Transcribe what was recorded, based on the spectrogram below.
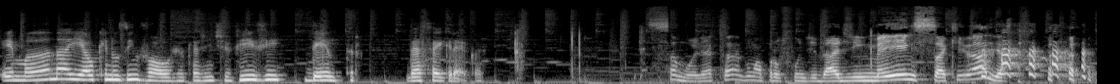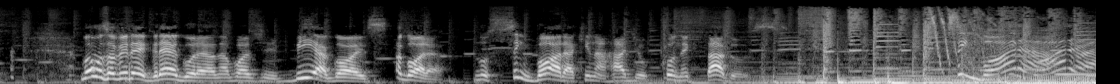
emana e é o que nos envolve, o que a gente vive dentro dessa egrégora. Essa mulher tá com uma profundidade imensa aqui, olha. Vamos ouvir a egrégora na voz de Bia Góes. Agora, no Simbora aqui na Rádio Conectados. Simbora! Vela,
